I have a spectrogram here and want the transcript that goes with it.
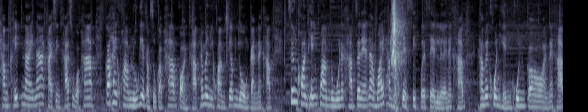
ทำคลิปนายหน้าขายสินค้าสุขภาพ ก็ให้ความรู้เกี่ยวกับสุขภาพก่อนครับ ให้มันมีความเชื่อมโยงกันนะครับ ซึ่งคอนเทนต์ความรู้นะครับ จะแนะนำว่าให้ทำถึง70%เลยนะครับทำให้คนเห็นคุณก่อนนะครับ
